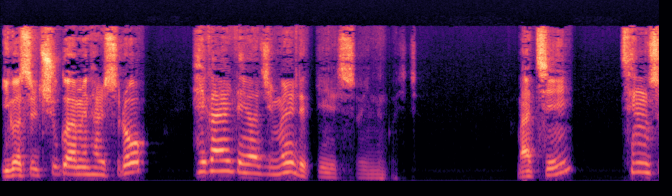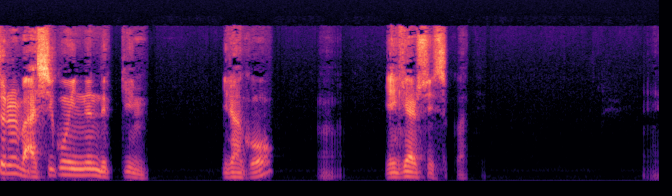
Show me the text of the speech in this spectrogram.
이것을 추구하면 할수록 해갈되어짐을 느낄 수 있는 것이죠. 마치 생수를 마시고 있는 느낌이라고 어, 얘기할 수 있을 것 같아요. 예.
